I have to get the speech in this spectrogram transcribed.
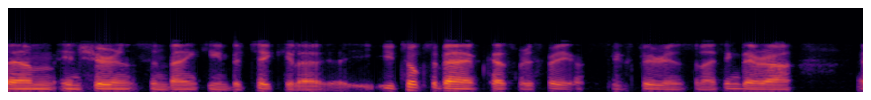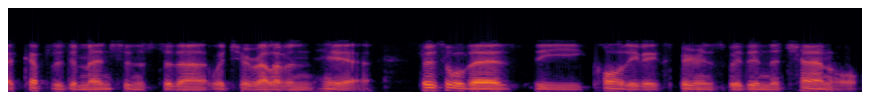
um, insurance and banking in particular. You talked about customer experience, and I think there are a couple of dimensions to that which are relevant here. First of all, there's the quality of experience within the channel.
